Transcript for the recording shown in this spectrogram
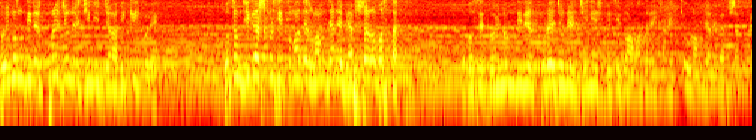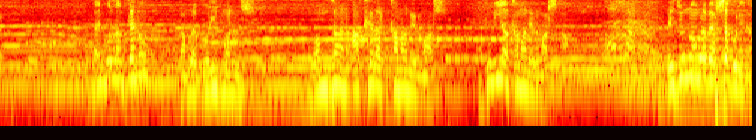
দৈনন্দিনের প্রয়োজনের জিনিস যারা বিক্রি করে প্রথম জিজ্ঞাসা করছি, তোমাদের রমজানে ব্যবসার অবস্থা কি? বলছে, দৈনন্দিনের প্রয়োজনের জিনিস ব্যতীত আমাদের এখানে কেউ রমজানে ব্যবসা করে তাই আমি বললাম, কেন? আমরা গরিব মানুষ। রমজান আখেরাত কামানের মাস, দুনিয়া কামানের মাস না। এই জন্য আমরা ব্যবসা করি না।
